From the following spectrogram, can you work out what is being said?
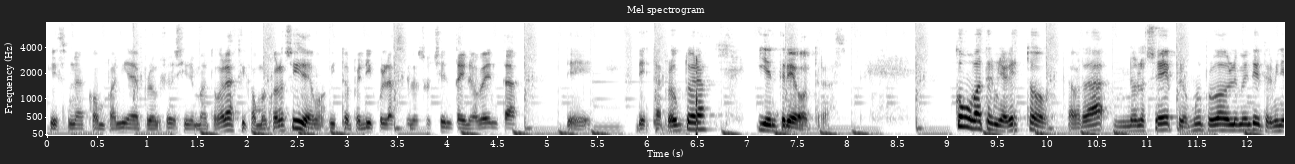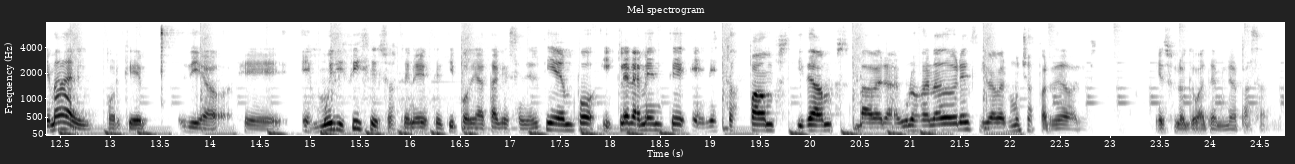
que es una compañía de producción cinematográfica muy conocida, hemos visto películas en los 80 y 90 de, esta productora, y entre otras. ¿Cómo va a terminar esto? La verdad no lo sé, pero muy probablemente termine mal, porque digo, eh, es muy difícil sostener este tipo de ataques en el tiempo y claramente en estos pumps y dumps va a haber algunos ganadores y va a haber muchos perdedores. Eso es lo que va a terminar pasando.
